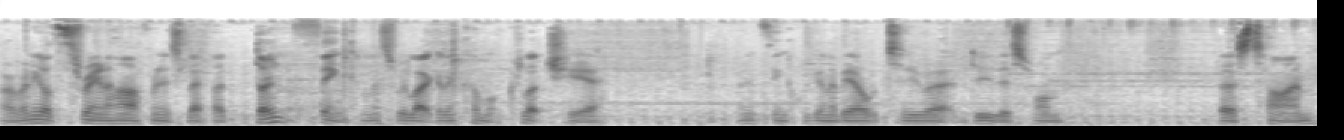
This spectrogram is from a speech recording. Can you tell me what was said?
I've only got three and a half minutes left. I don't think, unless we're like going to come up clutch here, I don't think we're going to be able to uh, do this one first time.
